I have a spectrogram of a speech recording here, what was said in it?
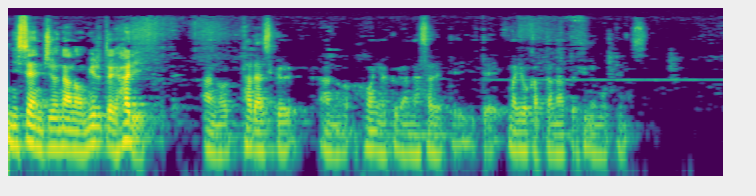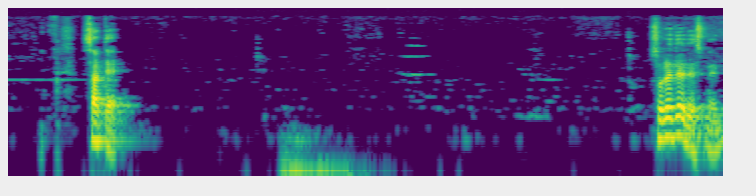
2017を見ると、やはり、あの、正しく、あの、翻訳がなされていて、まあ、良かったなというふうに思っています。さて、それでですね、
